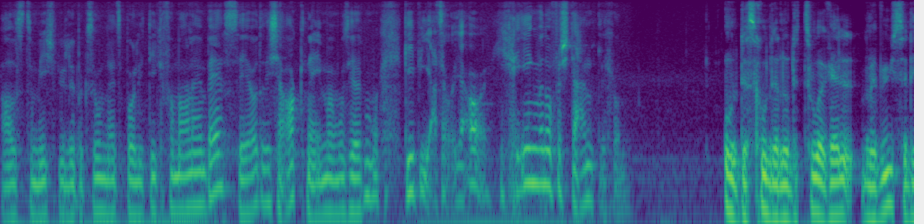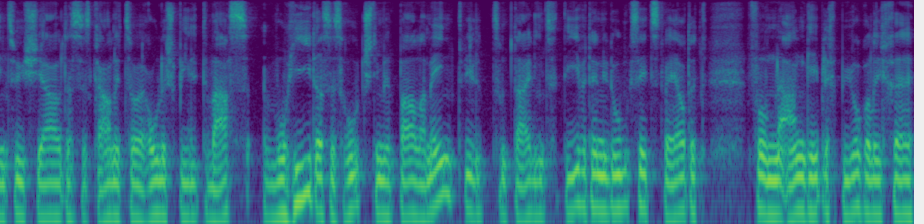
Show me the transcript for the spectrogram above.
als zum Beispiel über Gesundheitspolitik von Alain Berset, oder? Das ist angenehm, man muss ja, also ja, ist irgendwie noch verständlich. Und es kommt ja noch dazu, gell? wir wissen inzwischen auch, dass es gar nicht so eine Rolle spielt, was, wohin dass es rutscht im Parlament, weil zum Teil Initiativen dann nicht umgesetzt werden von einem angeblich bürgerlichen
